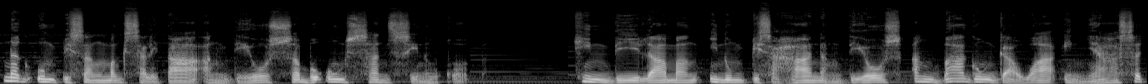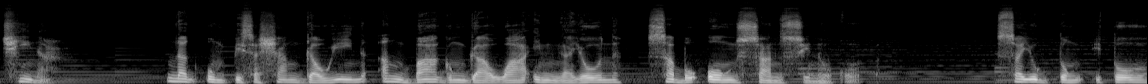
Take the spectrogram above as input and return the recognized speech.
nag-umpisang magsalita ang Diyos sa buong sansinukob hindi lamang inumpisahan ng Diyos ang bagong gawain niya sa China. nag-umpisa siyang gawin ang bagong gawain ngayon sa buong San Sinukob. Sa yugtong ito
